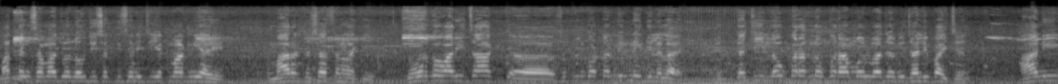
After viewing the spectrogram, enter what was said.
मातंग समाज व लवजी शक्ती सेनेची एक मागणी आहे महाराष्ट्र शासनाला की वर्गवारीचा सुप्रीम कोर्टाने निर्णय दिलेला आहे. तो त्याची लवकरात लवकर अंमलबजावणी झाली पाहिजे. आणि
